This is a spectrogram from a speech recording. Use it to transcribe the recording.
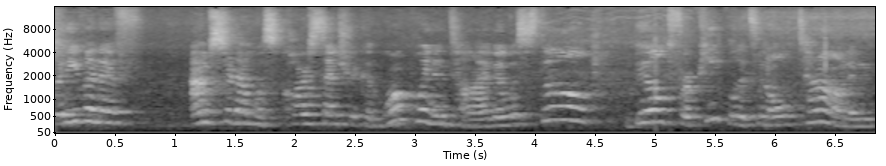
but even if Amsterdam was car-centric at one point in time. It was still built for people. It's an old town, and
